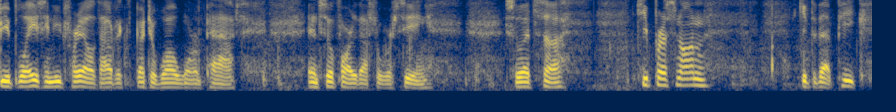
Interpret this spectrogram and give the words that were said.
be blazing new trails. I would expect a well-worn path. And so far, that's what we're seeing. So let's uh, keep pressing on, get to that peak.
